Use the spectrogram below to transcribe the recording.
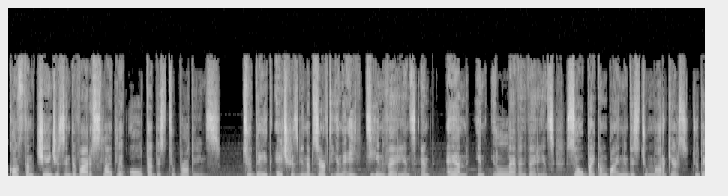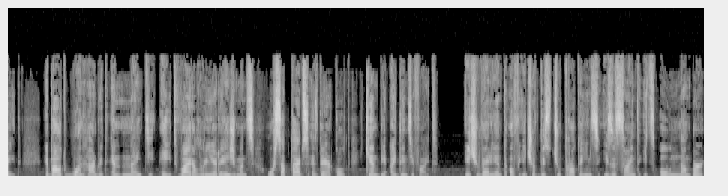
Constant changes in the virus slightly alter these two proteins. To date, H has been observed in 18 variants and N in 11 variants, so by combining these two markers, to date, about 198 viral rearrangements, or subtypes as they are called, can be identified. Each variant of each of these two proteins is assigned its own number,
